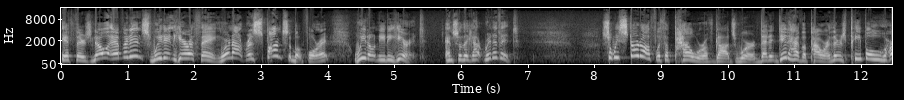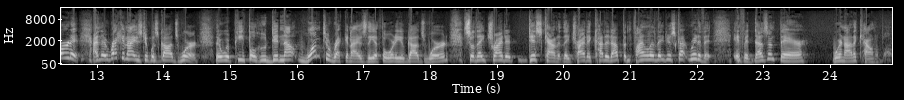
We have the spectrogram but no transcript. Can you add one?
if there's no evidence, we didn't hear a thing. We're not responsible for it. We don't need to hear it. And so they got rid of it. So we start off with the power of God's word, that it did have a power. There's people who heard it and they recognized it was God's word. There were people who did not want to recognize the authority of God's word, so they try to discount it. They try to cut it up, and finally they just got rid of it. If it doesn't there, we're not accountable.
